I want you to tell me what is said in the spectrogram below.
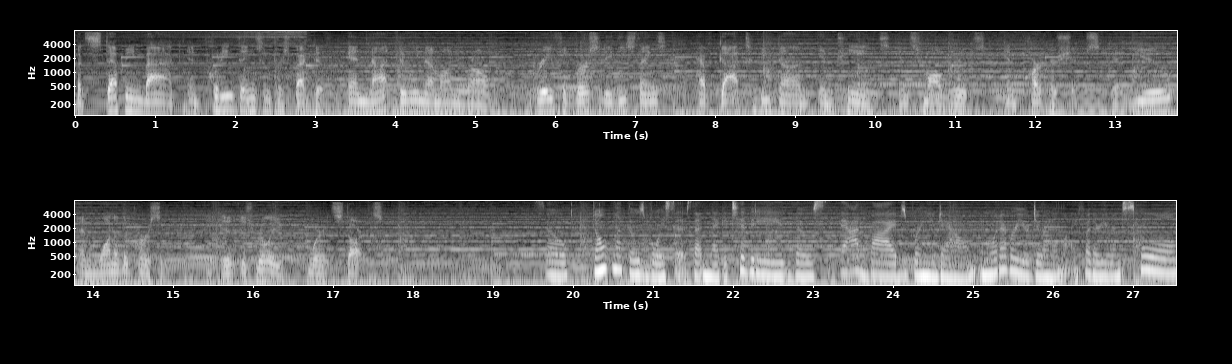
but stepping back and putting things in perspective and not doing them on your own. Grief, adversity, these things have got to be done in teams, in small groups, in partnerships. Okay? You and one other person is really where it starts. So don't let those voices, that negativity, those bad vibes bring you down in whatever you're doing in life, whether you're in school,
